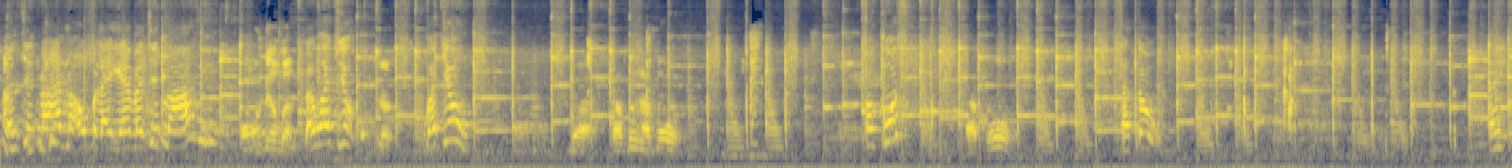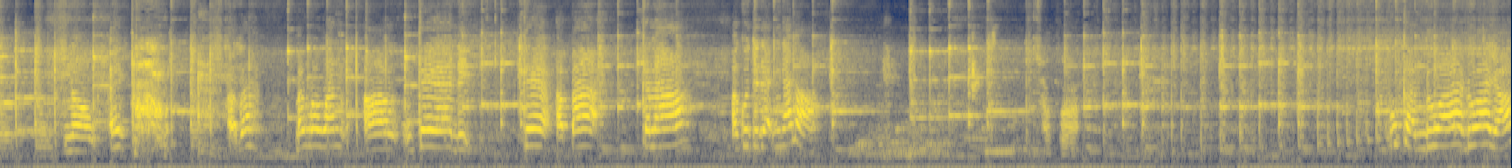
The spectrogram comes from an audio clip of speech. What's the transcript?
Bacit Mat mau play game Bacit Mat. Udah bang. Bang Waju. Waju. Dua, Satu, satu. Fokus. Satu. Satu. Eh. No. Eh. Apa? Bang Wawan. Uh, ke di ke apa? Kala. Aku tidak ingat lah. Siapa? Bukan dua, dua ya.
